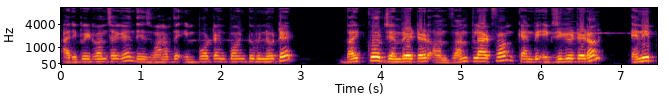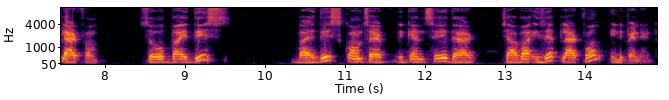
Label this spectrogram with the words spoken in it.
I repeat once again, this is one of the important point to be noted. Bytecode generated on one platform can be executed on any platform. So by this, by this concept, we can say that Java is a platform independent.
